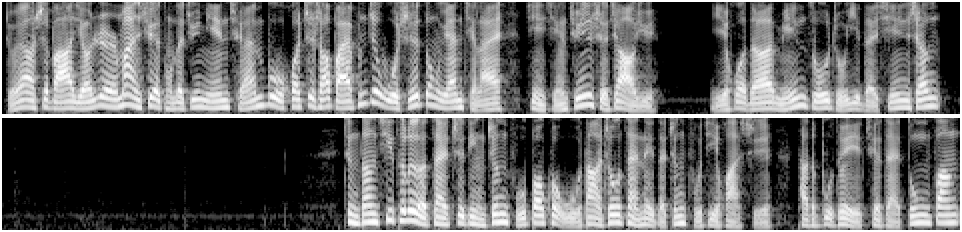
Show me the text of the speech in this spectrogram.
主要是把有日耳曼血统的居民全部或至少百分之五十动员起来进行军事教育，以获得民族主义的新生。正当希特勒在制定征服包括五大洲在内的征服计划时，他的部队却在东方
